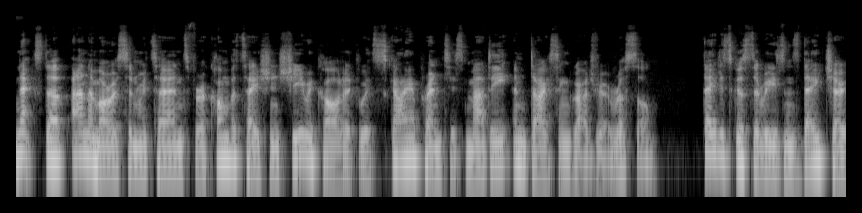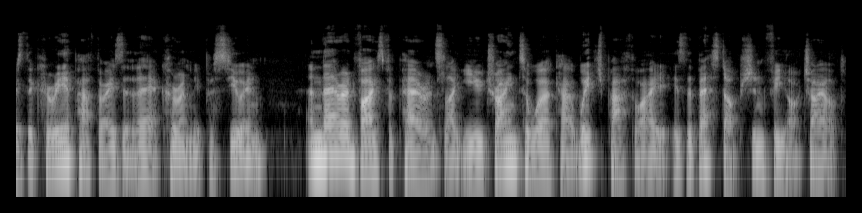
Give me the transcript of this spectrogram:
Next up, Anna Morrison returns for a conversation she recorded with Sky apprentice Maddy and Dyson graduate Russell. They discuss the reasons they chose the career pathways that they are currently pursuing and their advice for parents like you trying to work out which pathway is the best option for your child.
